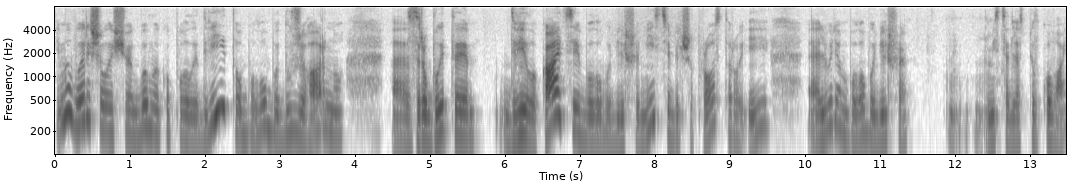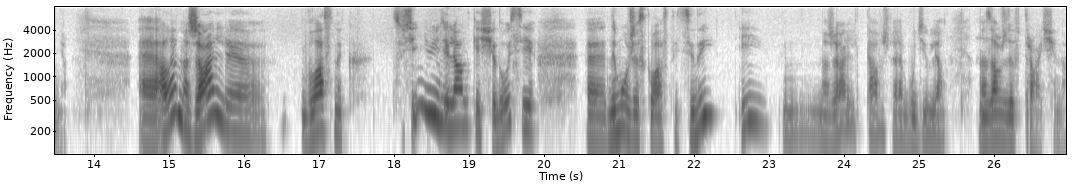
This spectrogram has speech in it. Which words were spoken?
І ми вирішили, що якби ми купили дві, то було б дуже гарно е, зробити дві локації, було б більше місця, більше простору, і людям було б більше місця для спілкування. Але, на жаль, власник сусідньої ділянки ще досі е, не може скласти ціни, і, на жаль, та вже будівля назавжди втрачена.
